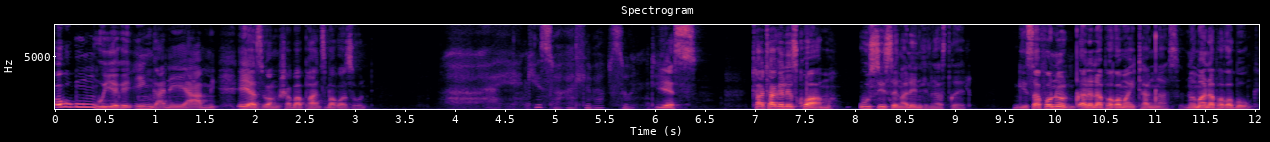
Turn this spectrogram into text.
okukunguye ke ingane yami eyaziwa ngishaba phansi bakwazonde ngizwa kahle babzondi yes. Thatha ke lesikhwama. Usise ngalendlela kasicelo ngisafona ukuqala lapha kwamayithanqasa noma lapha kwabonke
